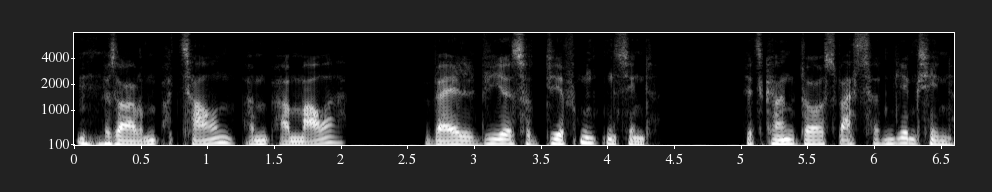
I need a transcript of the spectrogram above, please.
Mhm. also ein Zaun, ein- eine Mauer, weil wir so tief unten sind. Jetzt kann da das Wasser nirgends hin.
